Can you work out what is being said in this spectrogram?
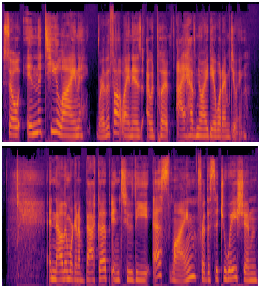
So, in the T line, where the thought line is, I would put, I have no idea what I'm doing. And now, then we're going to back up into the S line for the situation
